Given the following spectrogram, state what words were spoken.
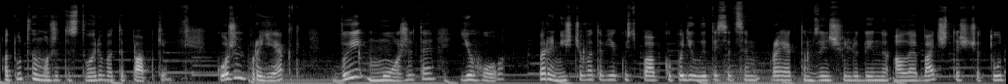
А тут ви можете створювати папки. Кожен проєкт ви можете його переміщувати в якусь папку, поділитися цим проєктом з іншою людиною, але бачите, що тут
